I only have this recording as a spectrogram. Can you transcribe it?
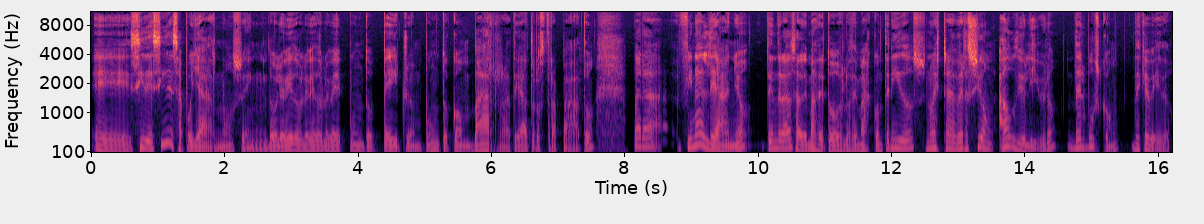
Eh, si decides apoyarnos en www.patreon.com barra teatrostrapato, para final de año tendrás, además de todos los demás contenidos, nuestra versión audiolibro del Buscón de Quevedo.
